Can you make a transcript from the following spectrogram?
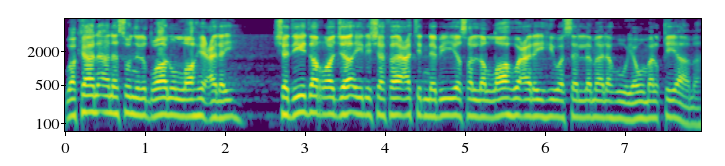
وكان أنس رضوان الله عليه شديد الرجاء لشفاعة النبي صلى الله عليه وسلم له يوم القيامة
